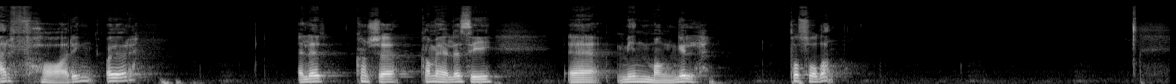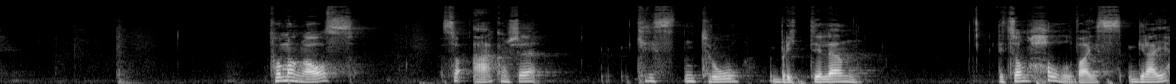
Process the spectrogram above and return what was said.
erfaring å gjøre. Eller kanskje kan vi heller si eh, min mangel på sådan. For mange av oss så er kanskje kristen tro blitt til en litt sånn halvveisgreie.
